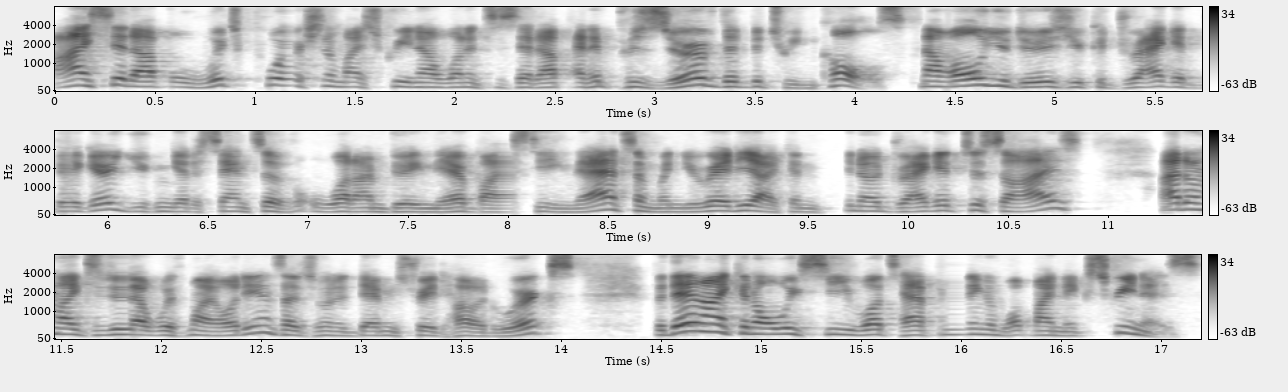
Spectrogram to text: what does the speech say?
I set up which portion of my screen I wanted to set up and it preserved it between calls. Now, all you do is you could drag it bigger. You can get a sense of what I'm doing there by seeing that. And when you're ready, I can, you know, drag it to size. I don't like to do that with my audience. I just want to demonstrate how it works. But then I can always see what's happening and what my next screen is.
